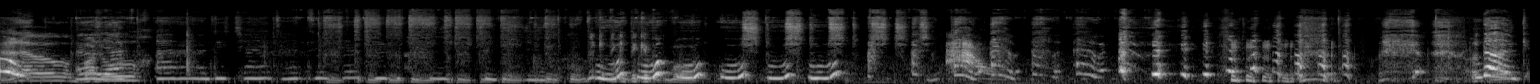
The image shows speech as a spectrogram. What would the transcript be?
Hello Bonjour Donc,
